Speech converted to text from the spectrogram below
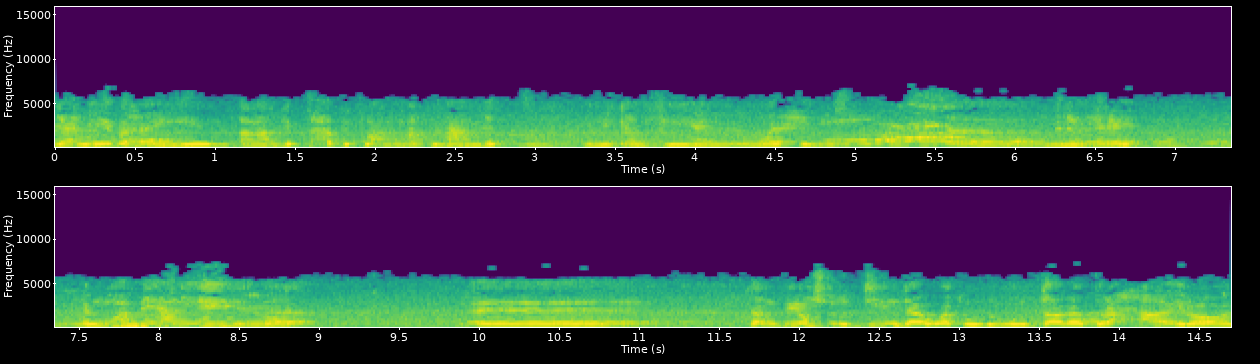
يعني إيه بهائيين؟ أنا جبت حبه معلومات من على النت إن كان في واحد آه، من العراق المهم يعني إيه. آه، آه، كان بينشر الدين دوت وانطرد راح إيران.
